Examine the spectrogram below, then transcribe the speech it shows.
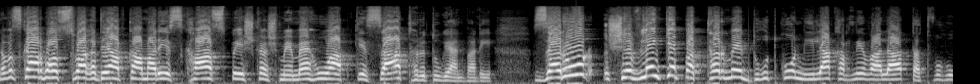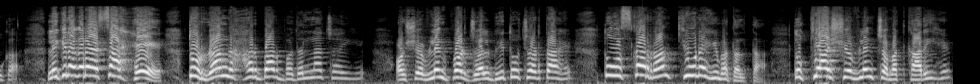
नमस्कार, बहुत स्वागत है आपका हमारी इस खास पेशकश में। मैं हूँ आपके साथ ऋतु ज्ञानवानी ज़रूर शिवलिंग के पत्थर में दूध को नीला करने वाला तत्व होगा। लेकिन अगर ऐसा है तो रंग हर बार बदलना चाहिए। और शिवलिंग पर जल भी तो चढ़ता है। तो उसका रंग क्यों नहीं बदलता? तो क्या शिवलिंग चमत्कारी है?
